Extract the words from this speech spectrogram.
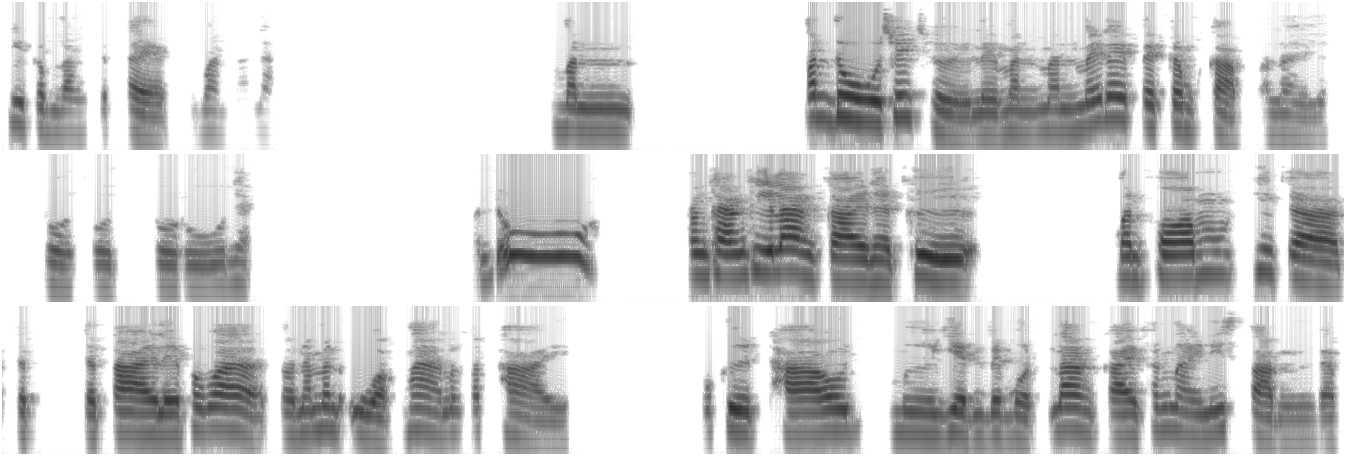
ที่กำลังจะแตกวันนั้นอะ มัน มันดูเฉยๆเลย มันมันไม่ได้ไปกำกับอะไรเลย ตัวตัวตัวรู้เนี่ย มันดูทั้งทั้งที่ร่างกายเนี่ย คือ มันพร้อมที่จะจะจะตายเลย เพราะว่าตอนนั้นมันอวกมากแล้วก็ถ่าย ก็คือเท้ามือเย็นไปหมดร่างกายข้างในนี่สั่นแบบ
